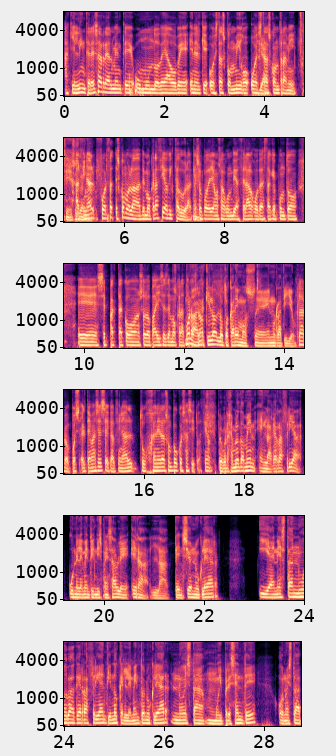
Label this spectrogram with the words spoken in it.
¿a quién le interesa realmente un mundo de A o B en el que o estás conmigo o estás contra mí? Sí, es Al final, fuerza es como la democracia o dictadura, que Mm. eso podríamos algún día hacer algo de hasta qué punto eh, se pacta con solo países democráticos. Bueno, ¿no? aquí lo, lo tocaremos eh, en un ratillo. Claro, pues el tema es ese, que al final tú generas un poco esa situación. Pero, por ejemplo, también en la Guerra Fría un elemento indispensable era la tensión nuclear. Y en esta nueva Guerra Fría entiendo que el elemento nuclear no está muy presente o no está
